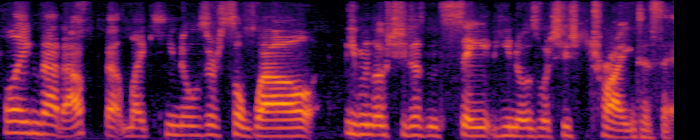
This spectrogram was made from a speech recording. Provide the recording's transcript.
playing that up that like he knows her so well, even though she doesn't say it, he knows what she's trying to say.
